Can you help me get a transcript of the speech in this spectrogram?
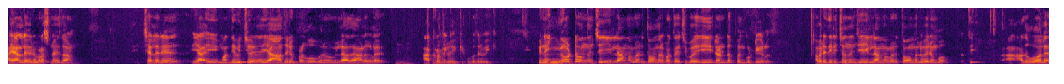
അയാളുടെ ഒരു പ്രശ്നം ഇതാണ്. ചിലർ ഈ മദ്യപിച്ച് കഴിഞ്ഞാൽ യാതൊരു പ്രകോപനവും ഇല്ലാതെ ആളുകളെ ആക്രമിക്കും ഉപദ്രവിക്കും. പിന്നെ ഇങ്ങോട്ടൊന്നും ചെയ്യില്ല എന്നുള്ളൊരു തോന്നൽ പ്രത്യേകിച്ച് ഇപ്പോൾ ഈ രണ്ട് പെൺകുട്ടികൾ അവർ തിരിച്ചൊന്നും ചെയ്യില്ല എന്നുള്ളൊരു തോന്നൽ വരുമ്പോൾ അതുപോലെ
